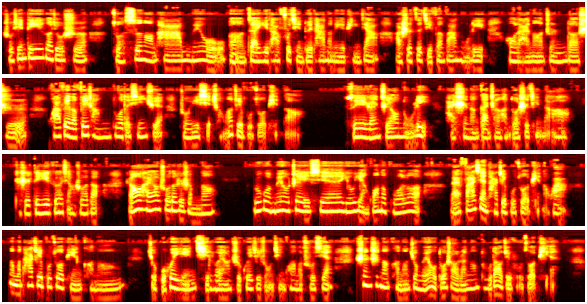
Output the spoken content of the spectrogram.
首先，第一个就是左思呢，他没有嗯在意他父亲对他的那个评价，而是自己奋发努力。后来呢，真的是花费了非常多的心血，终于写成了这部作品的。所以，人只要努力，还是能干成很多事情的啊！这是第一个想说的。然后还要说的是什么呢？如果没有这一些有眼光的伯乐来发现他这部作品的话，那么他这部作品可能。就不会引起洛阳纸贵这种情况的出现，甚至呢，可能就没有多少人能读到这幅作品。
